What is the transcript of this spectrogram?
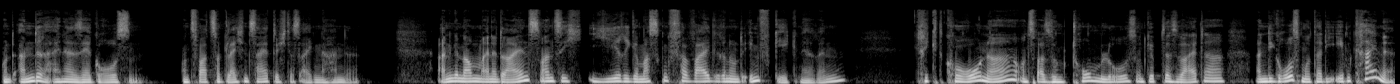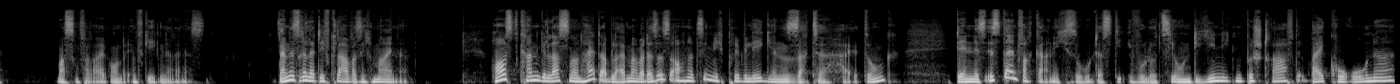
und andere einer sehr großen. Und zwar zur gleichen Zeit durch das eigene Handeln. Angenommen, eine 23-jährige Maskenverweigerin und Impfgegnerin kriegt Corona und zwar symptomlos und gibt es weiter an die Großmutter, die eben keine Maskenverweigerin und Impfgegnerin ist. Dann ist relativ klar, was ich meine. Horst kann gelassen und heiter bleiben, aber das ist auch eine ziemlich privilegiensatte Haltung, denn es ist einfach gar nicht so, dass die Evolution diejenigen bestraft bei Corona,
